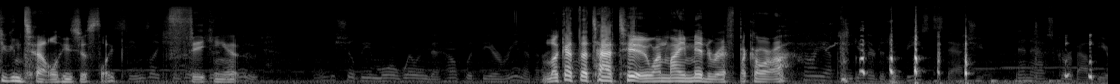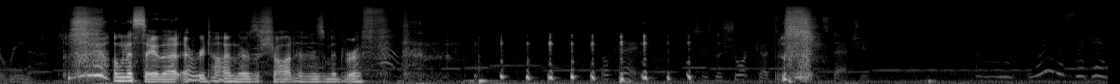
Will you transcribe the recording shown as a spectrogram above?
You can tell he's just like, like faking it. mood. Maybe she'll be more willing to help with the arena than I look at the tattoo on my midriff, Bakura. Hurry up and get her to the beast statue, then ask her about the arena. I'm gonna say that every time there's a shot of his midriff. Okay, this is the shortcut to the statue. Um, wait a second.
